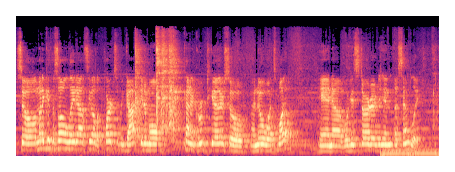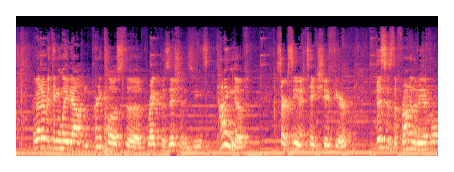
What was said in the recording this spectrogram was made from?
So I'm gonna get this all laid out, see all the parts that we got, get them all kind of grouped together so I know what's what. And uh, we'll get started in assembly. I got everything laid out in pretty close to the right positions. You can kind of start seeing it take shape here. This is the front of the vehicle.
